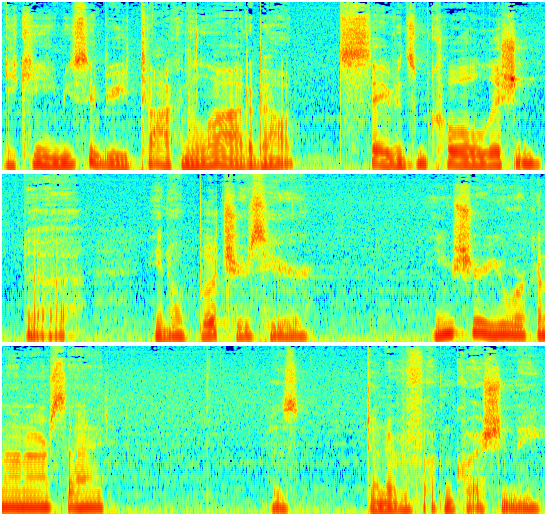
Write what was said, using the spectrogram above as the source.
Yakim, you seem to be talking a lot about saving some coalition, uh, you know, butchers here. Are You sure you're working on our side? Because don't ever fucking question me.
